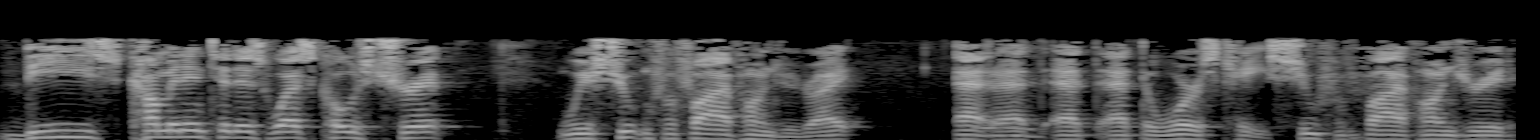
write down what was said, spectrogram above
these coming into this West Coast trip, we're shooting for 500, right? At at, at at the worst case, shoot for 500.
